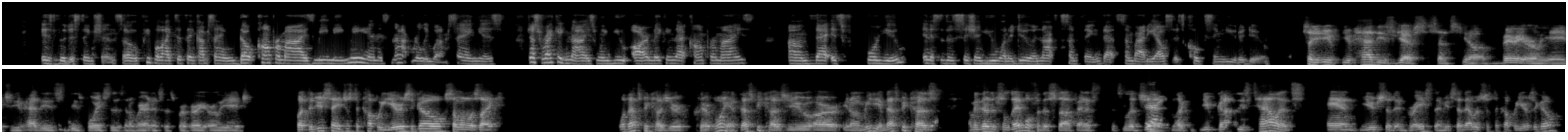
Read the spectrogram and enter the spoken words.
is the distinction. So people like to think I'm saying don't compromise me, me, me, and it's not really what I'm saying is just recognize when you are making that compromise um, that it's for you and it's the decision you want to do and not something that somebody else is coaxing you to do. So you've you've had these gifts since you know a very early age. You've had these mm-hmm. these voices and awarenesses for a very early age. But did you say just a couple years ago someone was like, well, that's because you're clairvoyant. That's because you are, you know, a medium. That's because, I mean, there's a label for this stuff, and it's it's legit. Right. Like you've got these talents, and you should embrace them. You said that was just a couple years ago.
